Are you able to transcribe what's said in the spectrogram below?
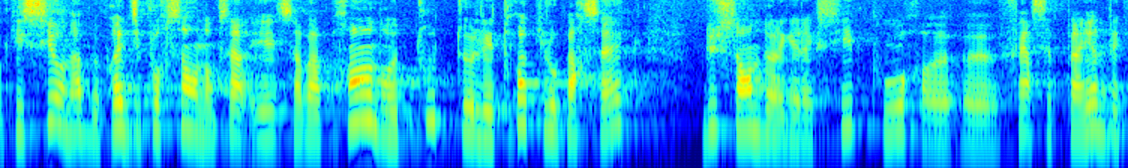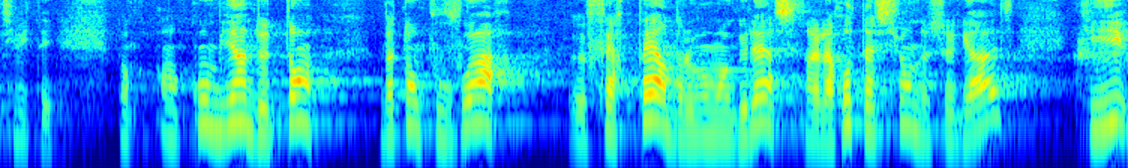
Donc ici, on a à peu près 10%. Donc ça, et ça va prendre toutes les 3 kg par sec du centre de la galaxie pour euh, euh, faire cette période d'activité. Donc en combien de temps va-t-on pouvoir euh, faire perdre le moment angulaire, c'est-à-dire la rotation de ce gaz qui,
